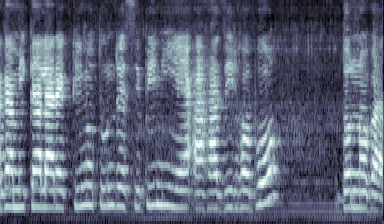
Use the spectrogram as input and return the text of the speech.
আগামীকাল আর একটি নতুন রেসিপি নিয়ে হাজির হব। ধন্যবাদ।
